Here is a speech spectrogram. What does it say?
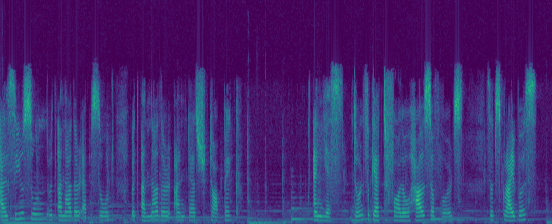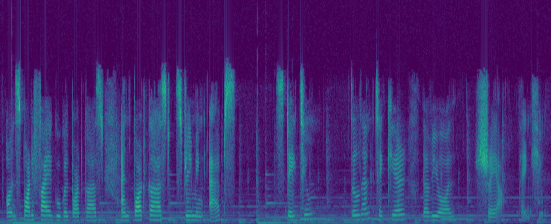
I'll see you soon with another episode with another untouched topic. And yes, don't forget to follow House of Words, subscribers on Spotify, Google Podcast, and podcast streaming apps. Stay tuned. Till then, take care. Love you all. Shreya. Thank you.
